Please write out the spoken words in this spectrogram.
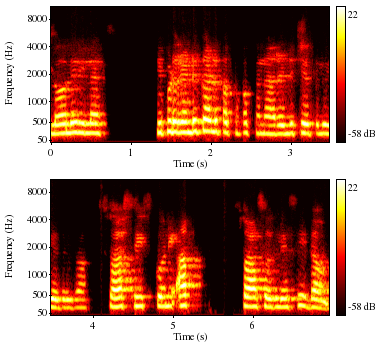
స్లోలీ రిలాక్స్ ఇప్పుడు రెండు కాళ్ళు పక్క పక్కన రెండు చేతులు ఎదురుగా శ్వాస తీసుకొని అప్ శ్వాస వదిలేసి డౌన్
